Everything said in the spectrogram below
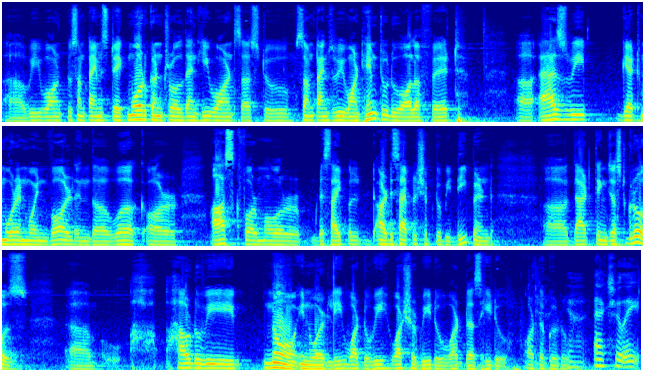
Uh, we want to sometimes take more control than He wants us to. Sometimes we want Him to do all of it. Uh, as we get more and more involved in the work or ask for more disciple, our discipleship to be deepened, uh, that thing just grows. Uh, how do we know inwardly what do we, what should we do, what does he do, or the guru? Yeah, actually,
